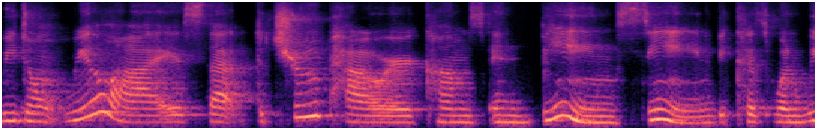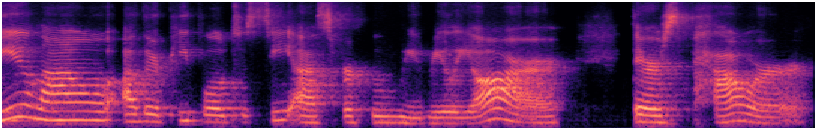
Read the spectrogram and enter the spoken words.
we don't realize that the true power comes in being seen because when we allow other people to see us for who we really are, there's power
